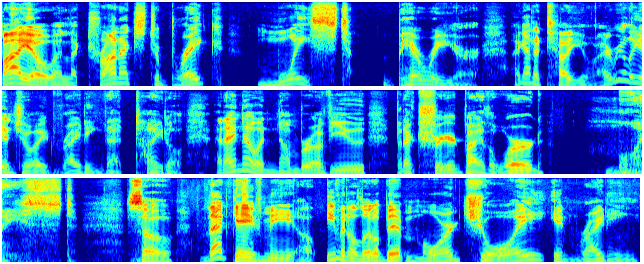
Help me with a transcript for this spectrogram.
Bioelectronics to break moist barrier. I got to tell you, I really enjoyed writing that title. And I know a number of you that are triggered by the word moist. So that gave me a, even a little bit more joy in writing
